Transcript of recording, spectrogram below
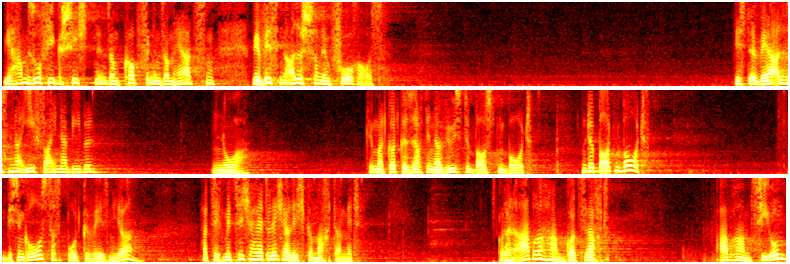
Wir haben so viele Geschichten in unserem Kopf, in unserem Herzen. Wir wissen alles schon im Voraus. Wisst ihr, wer alles naiv war in der Bibel? Noah. Dem hat Gott gesagt, in der Wüste baust ein Boot. Und er baut ein Boot. Ein bisschen groß das Boot gewesen, ja. Hat sich mit Sicherheit lächerlich gemacht damit. Oder ein Abraham. Gott sagt, Abraham, zieh um.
